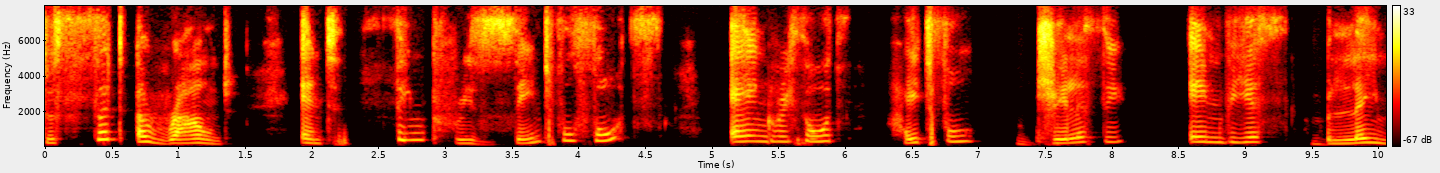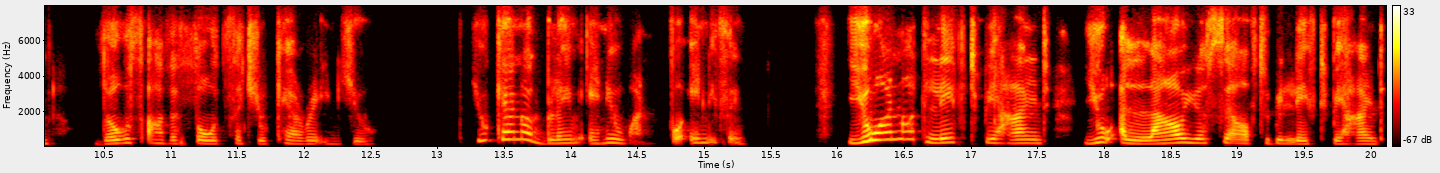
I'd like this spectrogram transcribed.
to sit around and think resentful thoughts, angry thoughts, hateful, jealousy, envious, blame. Those are the thoughts that you carry in you. You cannot blame anyone for anything. You are not left behind. You allow yourself to be left behind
